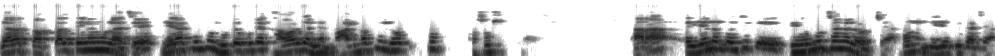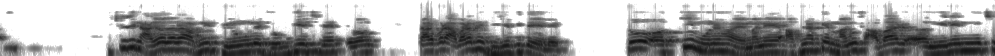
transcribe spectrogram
যারা তৎকাল তৃণমূল আছে, এরা কিন্তু লুটে পুটে খাওয়ার জন্য বাদ বাকি লোক খুব অসুস্থ। তারা এই জন্য বলছি যে তৃণমূল সঙ্গে লড়ছে, এখন বিজেপির কাছে আছে কিছুদিন আগেও দাদা আপনি তৃণমূলে যোগ দিয়েছিলেন এবং তারপরে আবার আপনি বিজেপিতে এলেন। তো কি মনে হয়? মানে আপনাকে মানুষ আবার মেনে নিয়েছে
